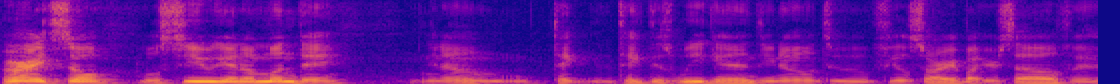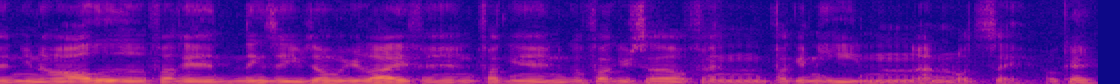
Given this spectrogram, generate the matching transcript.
All right, so we'll see you again on Monday you know, take take this weekend, you know, to feel sorry about yourself and you know all the fucking things that you've done with your life and fucking go fuck yourself and fucking heat and I don't know what to say. Okay,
